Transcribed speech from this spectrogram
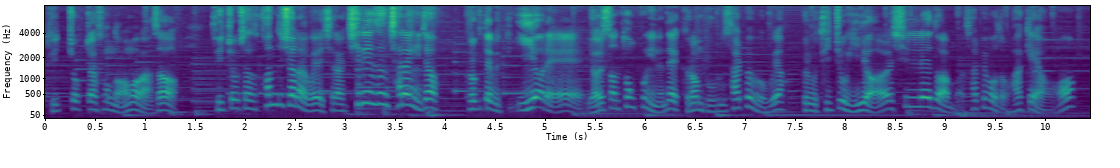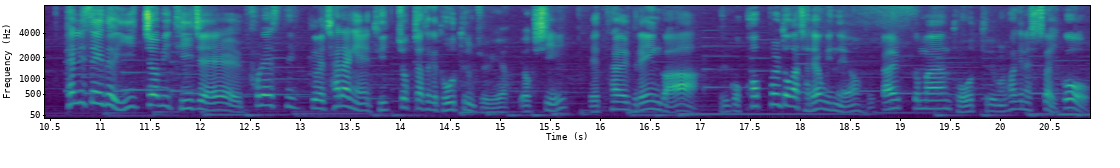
뒤쪽 좌석 넘어가서 뒤쪽 좌석 컨디션하고요. 이 차량 7인승 차량이죠. 그렇기 때문에 2열에 열선 통풍이 있는데 그런 부분 살펴보고요. 그리고 뒤쪽 2열 실내도 한번 살펴보도록 할게요. 펠리세이드 2.2 디젤 프레스티급의 차량의 뒤쪽 좌석의 도어 트림 쪽이에요. 역시 메탈 그레인과 그리고 컵홀더가 자리하고 있네요. 깔끔한 도어 트림을 확인할 수가 있고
